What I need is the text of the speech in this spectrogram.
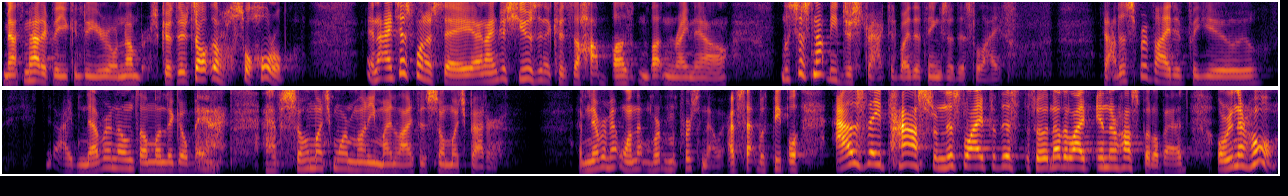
Mathematically, you can do your own numbers because they're they're so horrible. And I just want to say, and I'm just using it because it's a hot buzz button right now, let's just not be distracted by the things of this life. God has provided for you. I've never known someone to go, man, I have so much more money, my life is so much better. I've never met one, that, person that way. I've sat with people as they pass from this life to this to another life in their hospital bed or in their home.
